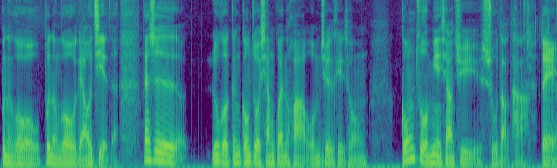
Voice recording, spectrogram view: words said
不能够不能够了解的。但是如果跟工作相关的话，我们确实可以从工作面向去疏导他。对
